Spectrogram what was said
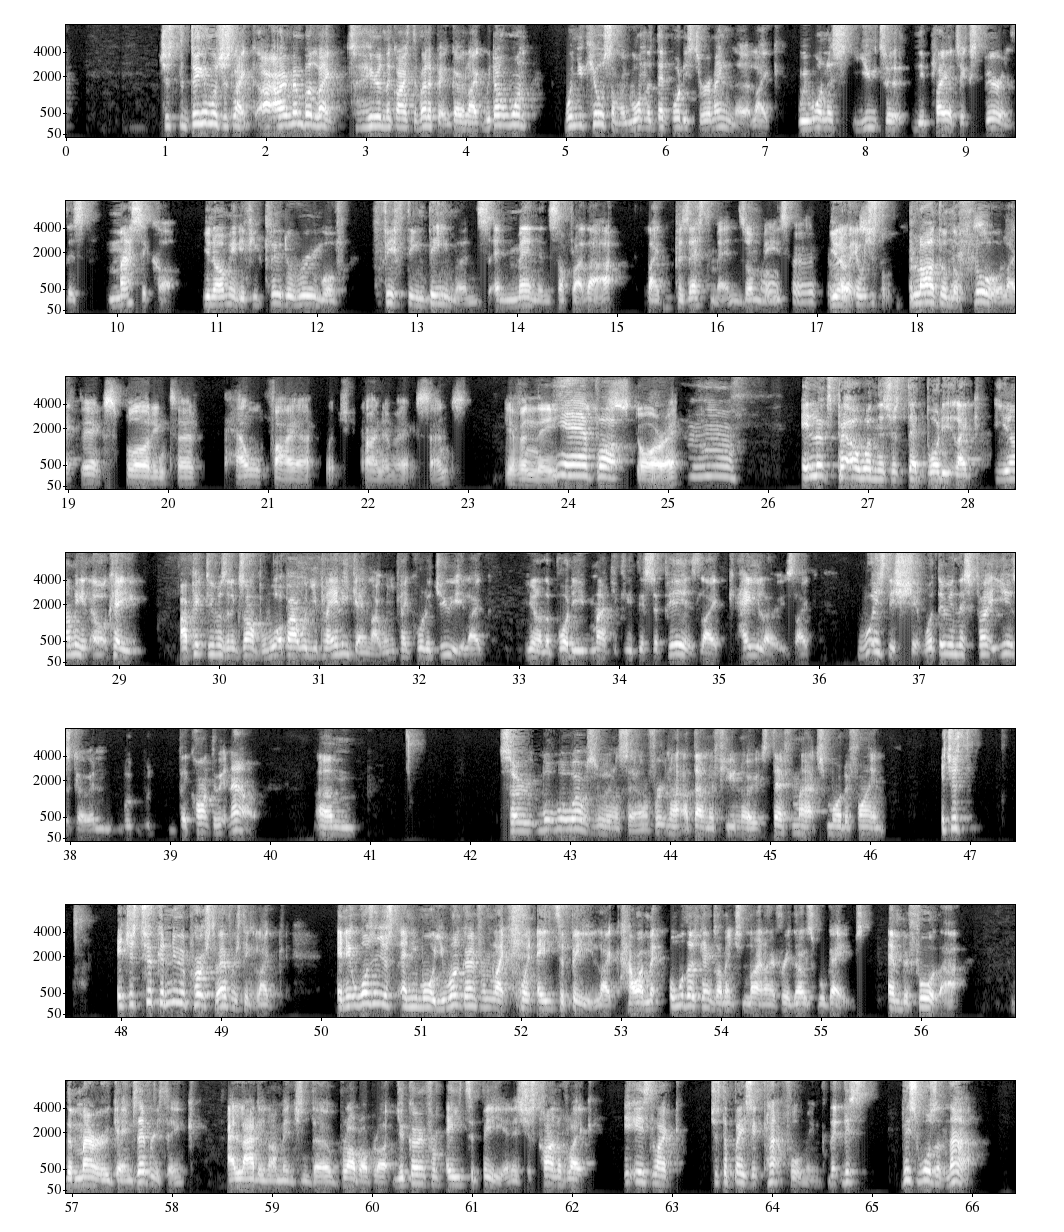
just the Doom was just like I remember like hearing the guys develop it and going like, we don't want when you kill someone, we want the dead bodies to remain there. Like we want us, you to the player to experience this massacre. You know what I mean? If you cleared a room of 15 demons and men and stuff like that, like possessed men, zombies, oh, Well, you know, it was just blood on the floor. Like They explode into hellfire, which kind of makes sense given the yeah, but story. Mm, it looks better when there's just dead body. Like you know what I mean? Okay, I picked him as an example. What about when you play any game? Like when you play Call of Duty, like you know the body magically disappears, like Halos. Like what is this shit? We're doing this 30 years ago, and w- w- they can't do it now. Um, so what, what else was I going to say? I've written out down a few notes. Deathmatch, modifying. It just it just took a new approach to everything. Like and it wasn't just anymore. You weren't going from like point A to B, like how I met all those games I mentioned, 1993, those four games, and before that, the Mario games, everything, Aladdin, I mentioned, the blah blah blah. You're going from A to B, and it's just kind of like it is like just a basic platforming. Th- This this wasn't that.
